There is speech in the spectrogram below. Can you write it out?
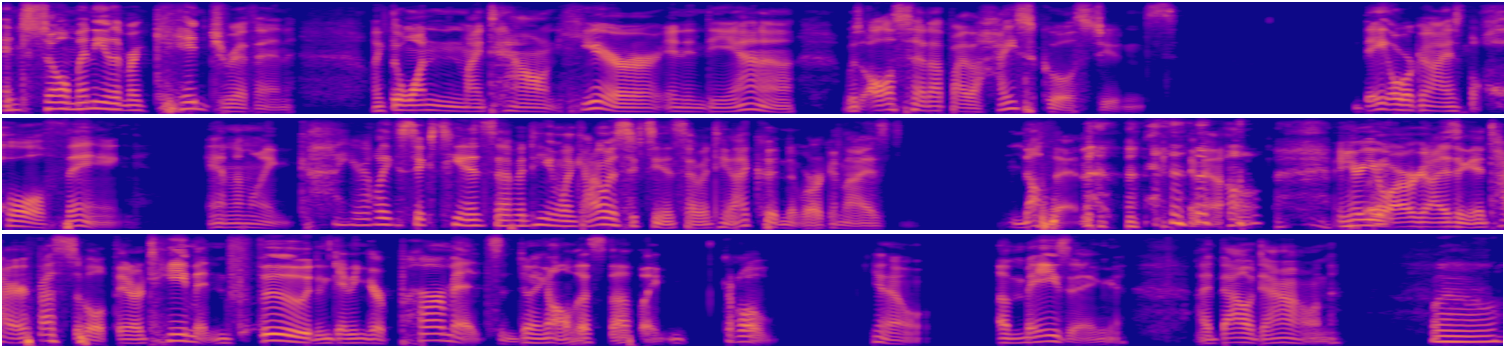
And so many of them are kid driven. Like the one in my town here in Indiana was all set up by the high school students. They organized the whole thing. And I'm like, God, you're like 16 and 17. Like I was 16 and 17. I couldn't have organized nothing, you know? and here you are organizing an entire festival with entertainment and food and getting your permits and doing all this stuff. Like, girl, you know, amazing. I bow down. Wow.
